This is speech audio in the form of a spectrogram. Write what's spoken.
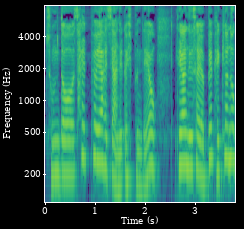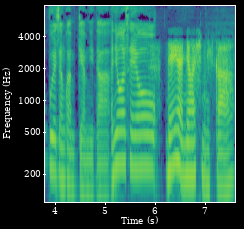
좀 더 살펴야 하지 않을까 싶은데요. 대한의사협회 백현옥 부회장과 함께 합니다. 안녕하세요. 네, 안녕하십니까.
